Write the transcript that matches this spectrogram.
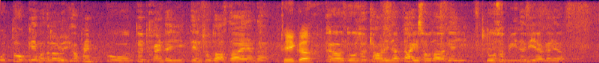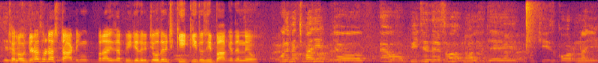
ਉਹ ਤੋਂ ਅੱਗੇ ਮਤਲਬ ਲਓ ਜੀ ਆਪਣੇ ਉਹ ਤੇ ਡਿਪੈਂਡ ਹੈ ਜੀ 310 ਦਾ ਆ ਜਾਂਦਾ। ਠੀਕ ਆ। ਅ, 240 ਦਾ 250 ਦਾ ਆ ਗਿਆ ਜੀ 220 ਦਾ ਵੀ ਹੈਗਾ ਆ। ਤੇ ਚਲੋ ਜਿਹੜਾ ਤੁਹਾਡਾ ਸਟਾਰਟਿੰਗ ਪ੍ਰਾਈਸ ਆ ਪੀਜ਼ੇ ਦੇ ਵਿੱਚ ਉਹਦੇ ਵਿੱਚ ਕੀ ਕੀ ਤੁਸੀਂ ਪਾ ਕੇ ਦਿੰਦੇ ਹੋ? ਉਹਦੇ ਵਿੱਚ ਭਾਜੀ ਪੀਜ਼ੇ ਦੇ ਹਿਸਾਬ ਨਾਲ ਆ ਜੇ ਹੁਣ ਚੀਜ਼ ਕੋਰਨ ਆ ਜੀ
